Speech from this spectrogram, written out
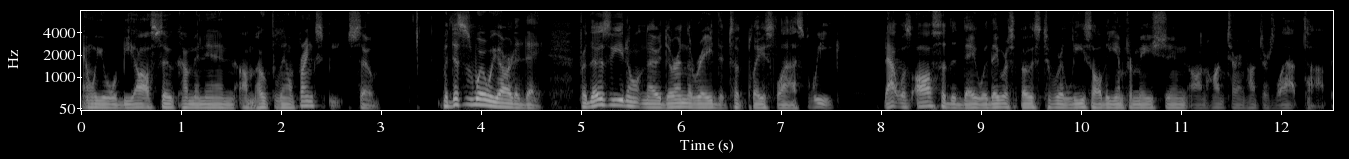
and we will be also coming in um, hopefully on Frank's Speech. So, but this is where we are today. For those of you don't know, during the raid that took place last week, that was also the day where they were supposed to release all the information on Hunter and Hunter's laptop.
